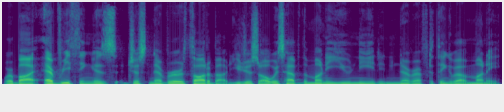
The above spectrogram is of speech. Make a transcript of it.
whereby everything is just never thought about. You just always have the money you need, and you never have to think about money,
